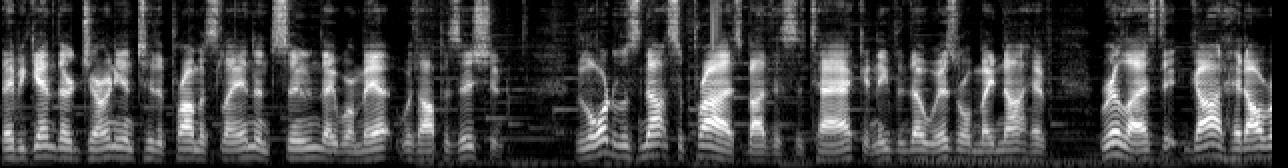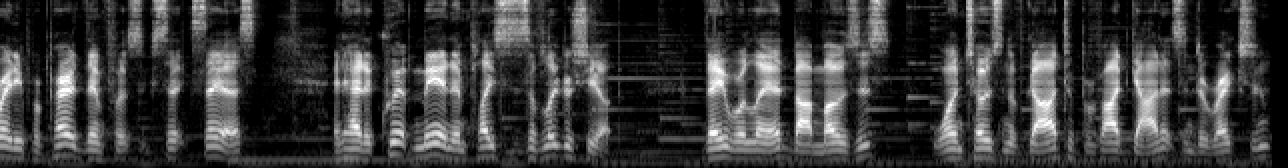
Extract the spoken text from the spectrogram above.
They began their journey into the Promised Land, and soon they were met with opposition. The Lord was not surprised by this attack, and even though Israel may not have realized that God had already prepared them for success and had equipped men in places of leadership. They were led by Moses, one chosen of God to provide guidance and direction.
